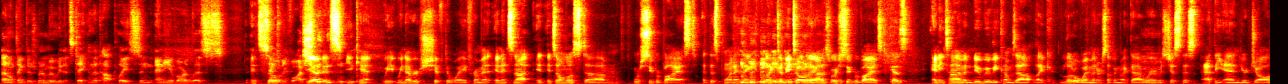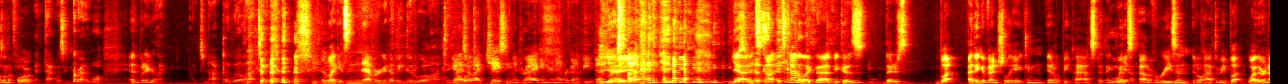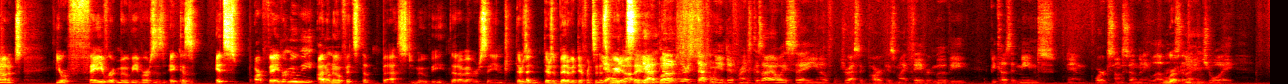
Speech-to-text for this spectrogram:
I don't think there's been a movie that's taken the top place in any of our lists. It's Since so we've watched yeah. it. It's you can't we, we never shift away from it, and it's not. It, it's almost um, we're super biased at this point. I think like to be totally honest, we're super biased because anytime a new movie comes out, like Little Women or something like that, where it was just this at the end, your jaws on the floor, like that was incredible, and but you're like. It's not Good Will Hunting. you're like, it's never gonna be Good Will Hunting. You guys are like chasing the dragon. You're never gonna beat that. Yeah, yeah. yeah it's kind it's kind of like that because there's but i think eventually it can it'll be passed i think Well, that's out of reason it'll have to be but whether or not it's your favorite movie versus it because it's our favorite movie i don't know if it's the best movie that i've ever seen there's a there's a bit of a difference and it's Yeah. weird Yeah. to say yeah, that but no, there's definitely a difference because I always say, you know, Jurassic Park is my favorite movie because it means and works on so many levels Right. that I Mhm. enjoy.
